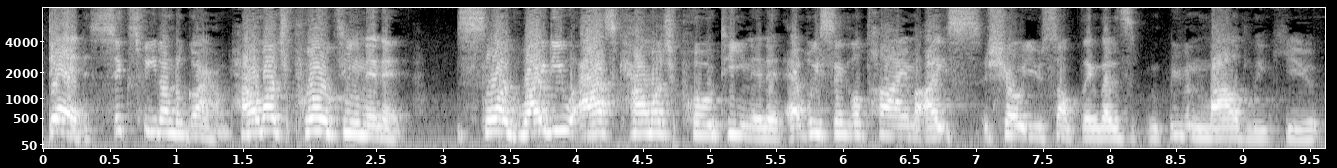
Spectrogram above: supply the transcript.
dead, six feet underground. How much protein in it? Slug, why do you ask how much protein in it every single time I show you something that is even mildly cute?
